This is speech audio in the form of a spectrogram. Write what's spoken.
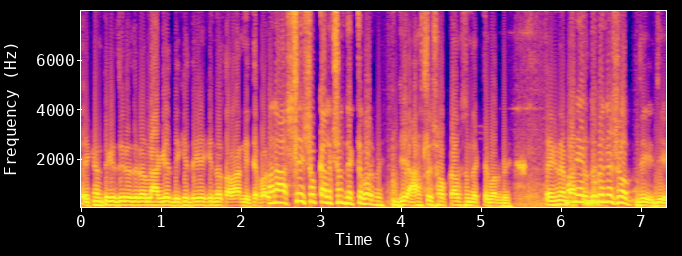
এখান থেকে যেটা যেটা লাগে দেখে দেখে কিন্তু তারা নিতে পারবে। মানে আসলেই সব কালেকশন দেখতে পারবে। জি আসলে সব কালেকশন দেখতে পারবে। এখানে মানে বাচ্চাদের- দোকানে সব? জি জি।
